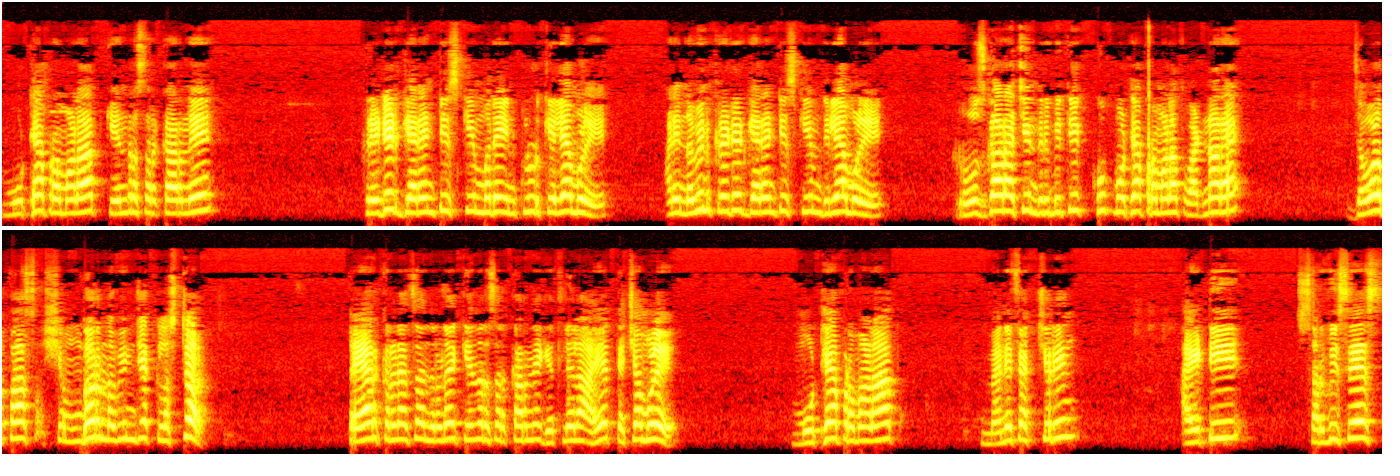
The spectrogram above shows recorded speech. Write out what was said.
मोठ्या प्रमाणात केंद्र सरकारने क्रेडिट गॅरंटी स्कीममध्ये इन्क्लूड केल्यामुळे आणि नवीन क्रेडिट गॅरंटी स्कीम दिल्यामुळे रोजगाराची निर्मिती खूप मोठ्या प्रमाणात वाढणार आहे. जवळपास शंभर नवीन जे क्लस्टर तयार करण्याचा निर्णय केंद्र सरकारने घेतलेला आहे त्याच्यामुळे मोठ्या प्रमाणात मॅन्युफॅक्चरिंग आय टी सर्व्हिसेस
